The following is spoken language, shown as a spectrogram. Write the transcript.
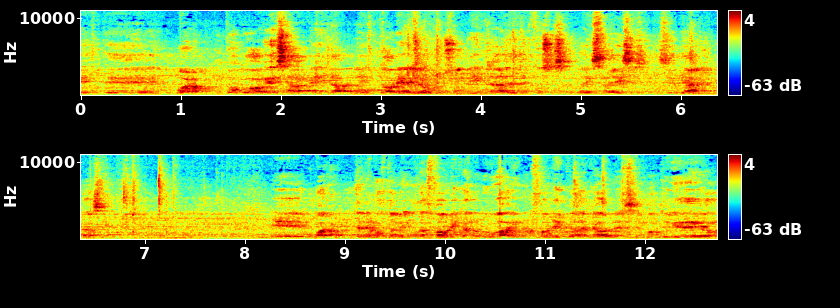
Este, bueno, un poco esa es la, historia y la evolución de INCA desde estos 66, 67 años casi. Eh, bueno, tenemos también una fábrica en Uruguay, una fábrica de cables en Montevideo,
